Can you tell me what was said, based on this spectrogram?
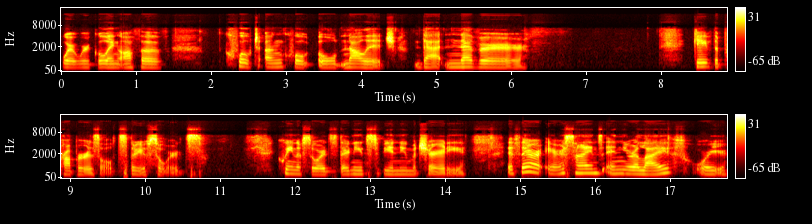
where we're going off of quote unquote old knowledge that never gave the proper results Three of Swords. Queen of Swords, there needs to be a new maturity. If there are air signs in your life, or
